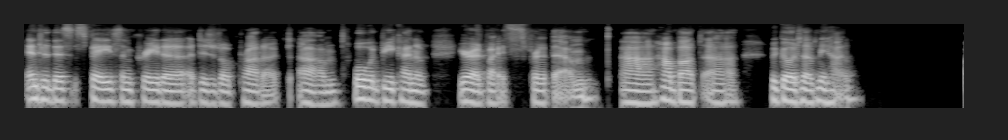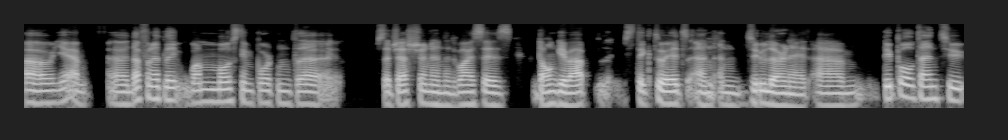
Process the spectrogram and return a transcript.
enter this space and create a, a digital product. Um, what would be kind of your advice for them? Uh, how about uh, we go to Mihail? Oh yeah, uh, definitely. One most important uh, suggestion and advice is don't give up, stick to it, and and do learn it. Um, people tend to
